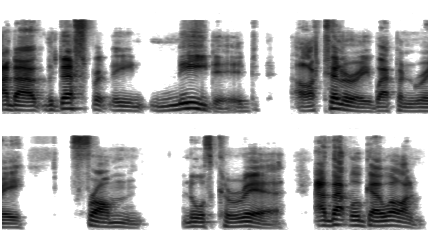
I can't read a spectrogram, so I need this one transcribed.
and uh, the desperately needed artillery weaponry from North Korea. And that will go on.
